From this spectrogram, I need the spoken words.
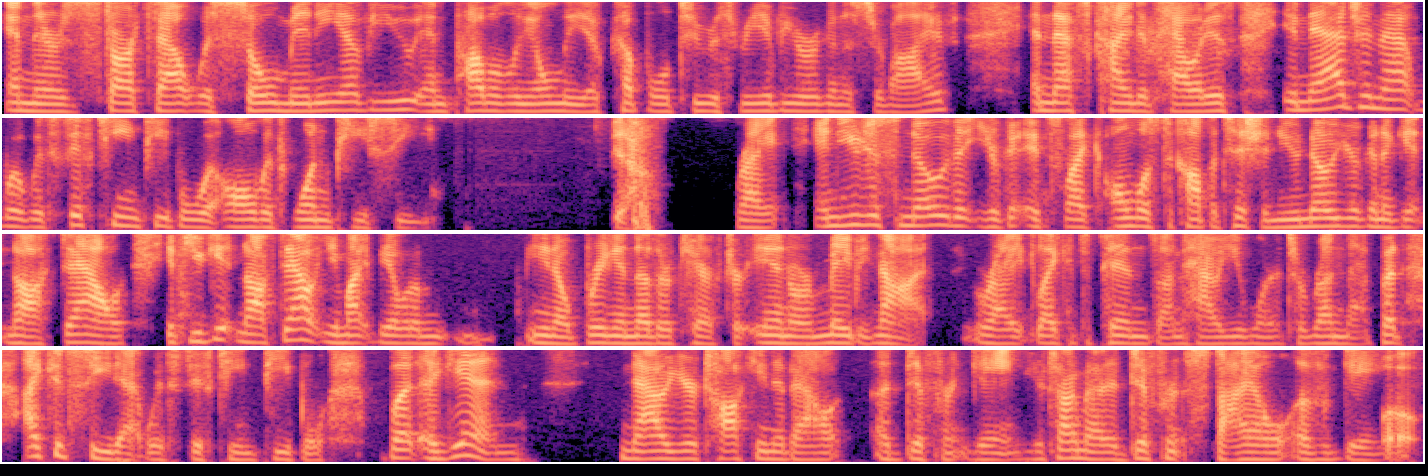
And there starts out with so many of you, and probably only a couple, two or three of you are going to survive. And that's kind of how it is. Imagine that, but with 15 people, we're all with one PC. Yeah right? And you just know that you're it's like almost a competition. You know you're going to get knocked out. If you get knocked out you might be able to you know bring another character in or maybe not right? Like it depends on how you wanted to run that. But i could see that with 15 people. But again now you're talking about a different game. You're talking about a different style of game. Well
